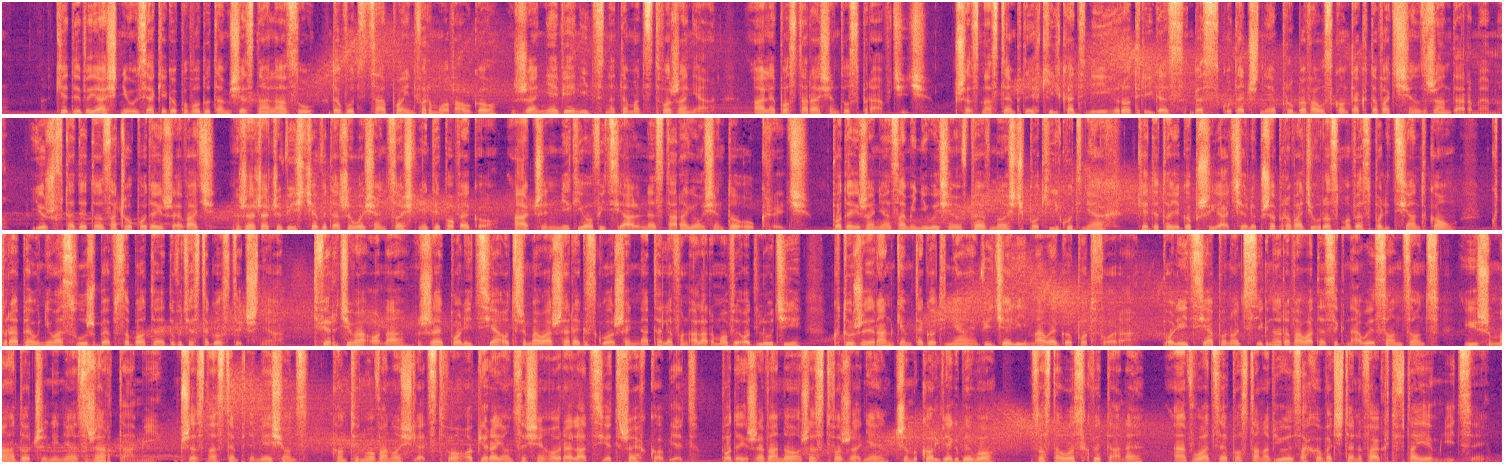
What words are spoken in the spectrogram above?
Kiedy wyjaśnił, z jakiego powodu tam się znalazł, dowódca poinformował go, że nie wie nic na temat stworzenia, ale postara się to sprawdzić. Przez następnych kilka dni Rodriguez bezskutecznie próbował skontaktować się z żandarmem. Już wtedy to zaczął podejrzewać, że rzeczywiście wydarzyło się coś nietypowego, a czynniki oficjalne starają się to ukryć. Podejrzenia zamieniły się w pewność po kilku dniach, kiedy to jego przyjaciel przeprowadził rozmowę z policjantką, która pełniła służbę w sobotę 20 stycznia. Twierdziła ona, że policja otrzymała szereg zgłoszeń na telefon alarmowy od ludzi, którzy rankiem tego dnia widzieli małego potwora. Policja ponoć zignorowała te sygnały, sądząc, iż ma do czynienia z żartami. Przez następny miesiąc kontynuowano śledztwo opierające się o relacje trzech kobiet. Podejrzewano, że stworzenie, czymkolwiek było, zostało schwytane, a władze postanowiły zachować ten fakt w tajemnicy.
